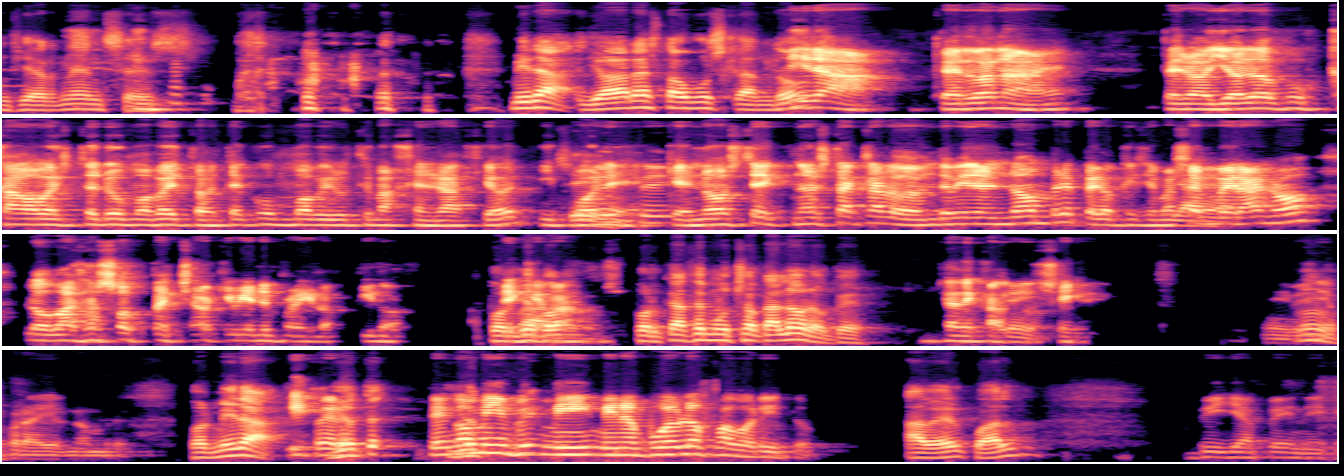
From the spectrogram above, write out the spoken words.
Infiernenses. Mira, yo ahora he estado buscando. Mira, perdona, ¿eh? Pero yo lo he buscado esto en un momento, tengo un móvil última generación y Sí. pone Sí, que no, sé, no está claro de dónde viene el nombre, pero que si vas Ya, en ya. verano lo vas a sospechar que vienen por ahí los tiros. ¿por qué? Por-. ¿Porque hace mucho calor o qué? Ya de calor, sí. Sí, venía Mm. por ahí el nombre. Pues mira, Y- Pero yo te- tengo yo- mi, mi, mi pueblo favorito, A ver, ¿cuál? Villapene.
